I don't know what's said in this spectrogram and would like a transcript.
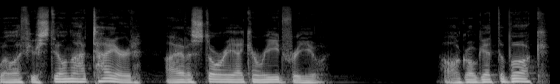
Well, if you're still not tired, I have a story I can read for you. I'll go get the book.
